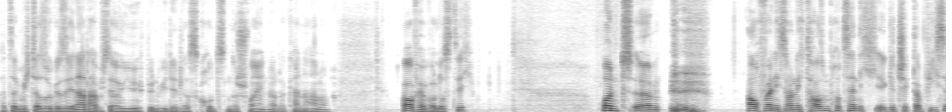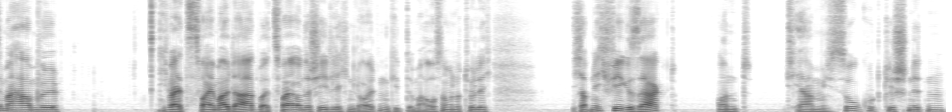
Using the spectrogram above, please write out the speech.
Als er mich da so gesehen hat, habe ich gesagt, ich bin wieder das grunzende Schwein oder keine Ahnung. War auf jeden Fall lustig. Und ähm, auch wenn ich es noch nicht tausendprozentig äh, gecheckt habe, wie ich es immer haben will. Ich war jetzt zweimal da, bei zwei unterschiedlichen Leuten, gibt immer Ausnahmen natürlich. Ich habe nicht viel gesagt und die haben mich so gut geschnitten.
